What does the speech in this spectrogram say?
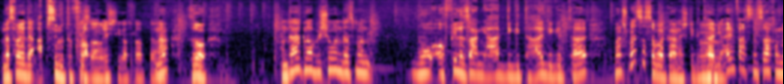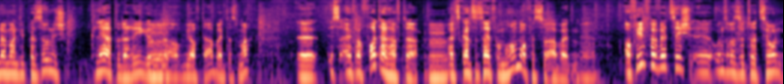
Und das war ja der absolute Flop. das war ein richtiger Flop. Ja. Ne? So. Und da glaube ich schon, dass man, wo auch viele sagen, ja, digital, digital. Manchmal ist das aber gar nicht digital. Mhm. Die einfachsten Sachen, wenn man die persönlich klärt oder regelt Mhm. oder auch wie auf der Arbeit das macht, äh, ist einfach vorteilhafter, Mhm. als ganze Zeit vom Homeoffice zu arbeiten. Ja. Auf jeden Fall wird sich äh, unsere Situation,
